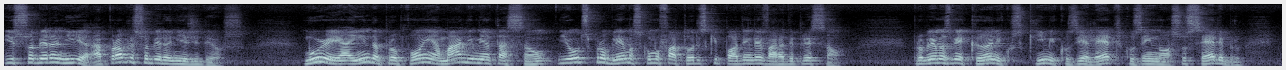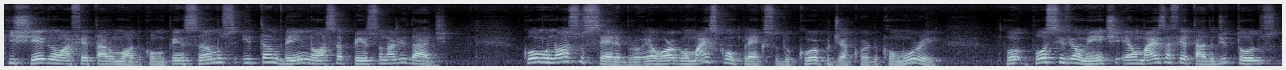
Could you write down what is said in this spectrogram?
e soberania, a própria soberania de Deus. Murray ainda propõe a má alimentação e outros problemas como fatores que podem levar à depressão. Problemas mecânicos, químicos e elétricos em nosso cérebro que chegam a afetar o modo como pensamos e também nossa personalidade. Como o nosso cérebro é o órgão mais complexo do corpo, de acordo com Murray, possivelmente é o mais afetado de todos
